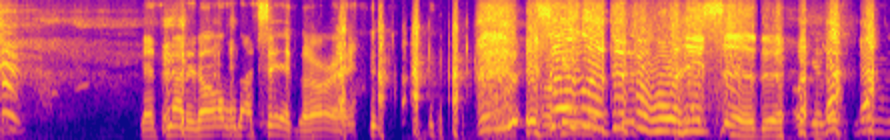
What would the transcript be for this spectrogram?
That's not at all what I said, but all right. It sounds a little different from what he said. Okay, let's move.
